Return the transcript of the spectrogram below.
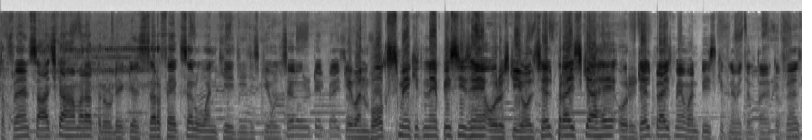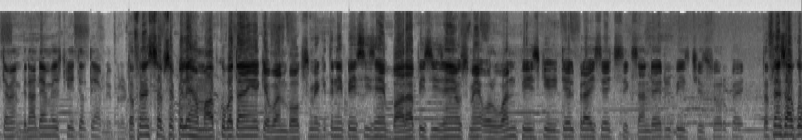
तो फ्रेंड्स आज का हमारा प्रोडक्ट है सर्फ एक्सल वन के जी जिसकी होलसेल और रिटेल प्राइस के वन बॉक्स में कितने पीसीज हैं और उसकी होलसेल प्राइस क्या है और रिटेल प्राइस में वन पीस कितने में चलता है? तो फ्रेंड्स बिना टाइम वेस्ट किए चलते हैं अपने प्रोडक्ट तो फ्रेंड्स सबसे पहले हम आपको बताएँगे कि वन बॉक्स में कितने पीसीज हैं बारह पीसीज हैं उसमें और वन पीस की रिटेल प्राइस है सिक्स हंड्रेड रुपीज़ छः सौ रुपये तो फ्रेंड्स आपको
